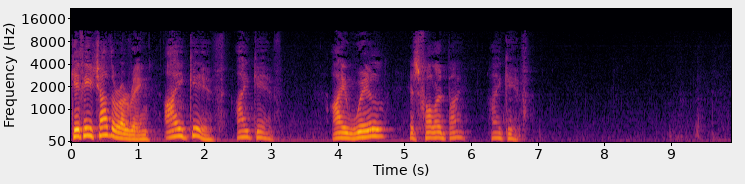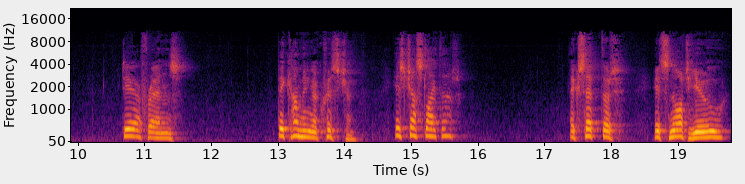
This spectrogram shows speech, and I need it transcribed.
give each other a ring. I give, I give. I will is followed by I give. Dear friends, becoming a Christian is just like that. Except that it's not you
